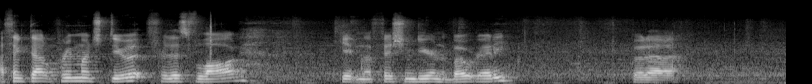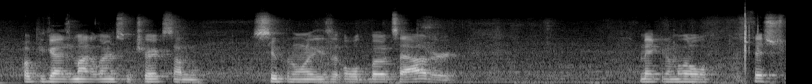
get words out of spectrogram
I think that'll pretty much do it for this vlog. Getting the fishing gear and the boat ready. But uh, hope you guys might have learned some tricks on souping one of these old boats out or making them a little fish,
